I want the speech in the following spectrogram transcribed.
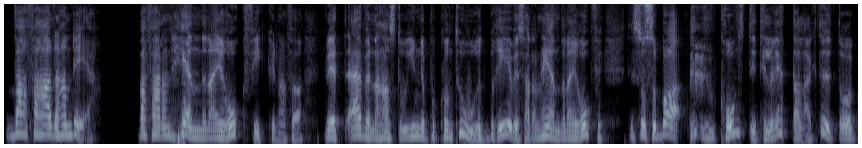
Varför hade han det? Varför hade han händerna i rockfickorna för? Du vet, även när han stod inne på kontoret bredvid så hade han händerna i rockfickorna. Det såg så bara konstigt tillrättalagt ut. Och...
